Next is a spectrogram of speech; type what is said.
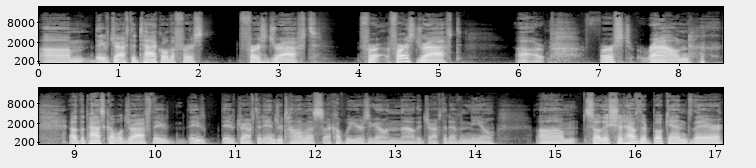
Um, they've drafted tackle the first first draft for first draft uh, or first round of the past couple drafts. They they've they've drafted Andrew Thomas a couple years ago, and now they drafted Evan Neal. Um, so they should have their bookend there.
